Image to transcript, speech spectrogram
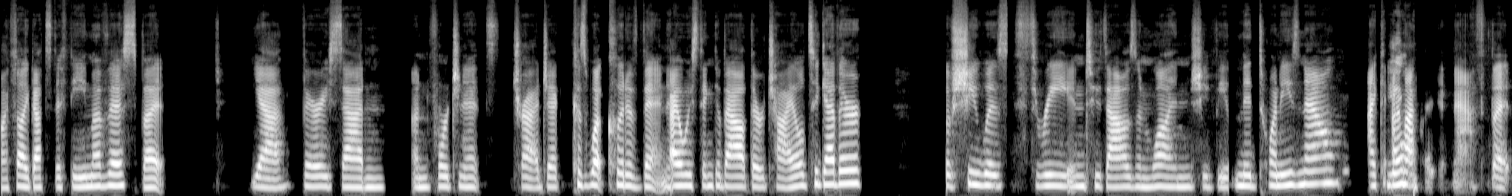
I feel like that's the theme of this, but yeah, very sad and unfortunate, tragic. Because what could have been? I always think about their child together. If she was three in 2001, she'd be mid 20s now. I can, I'm not great at math, but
